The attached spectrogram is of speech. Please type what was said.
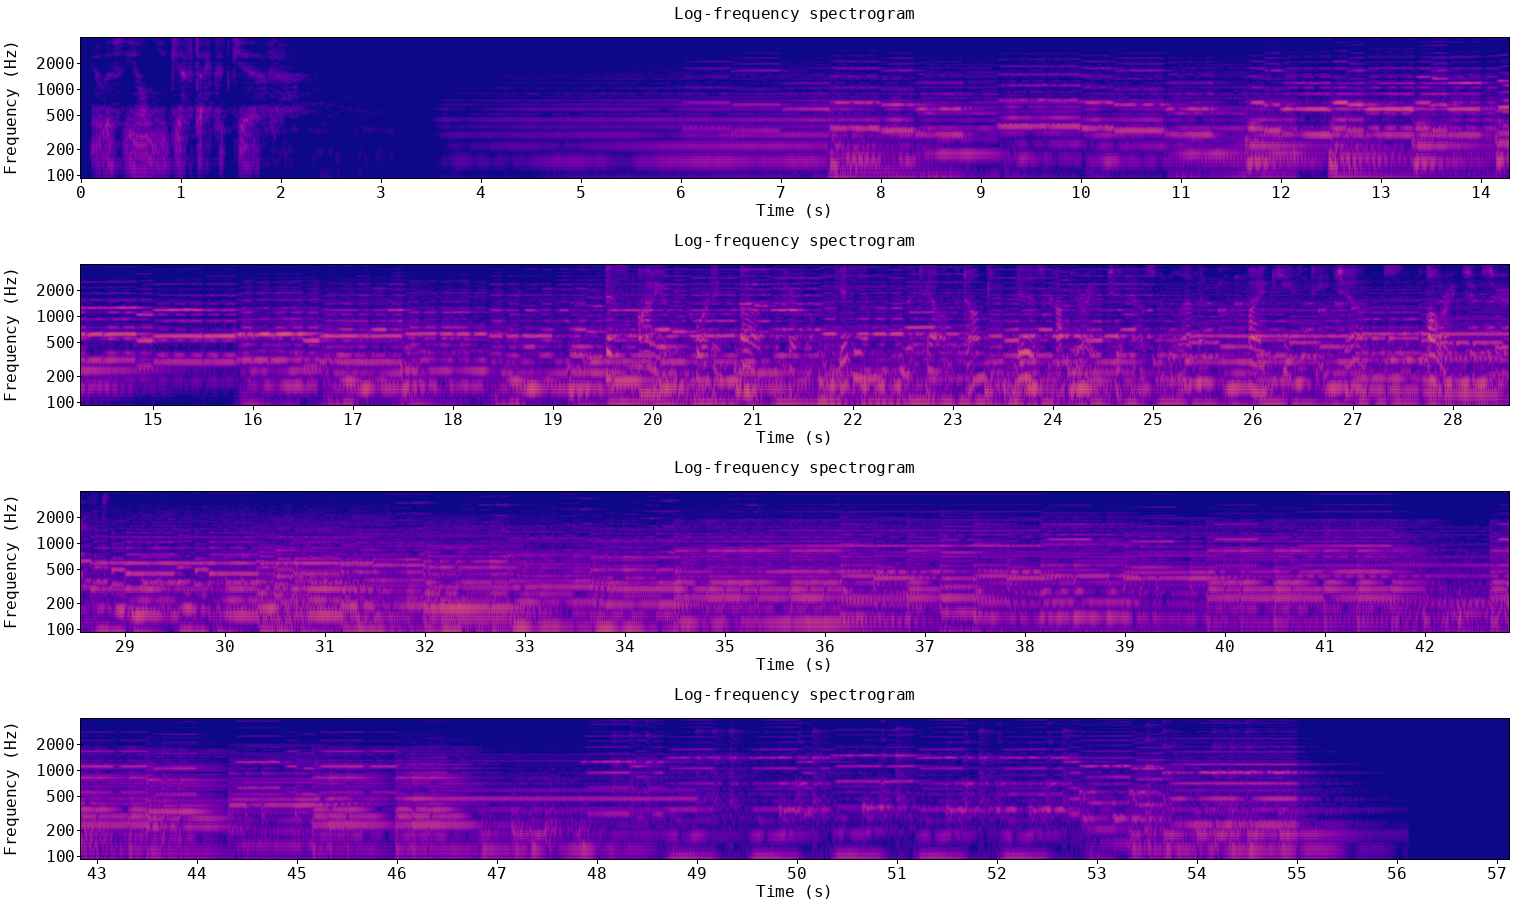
It was the only gift I could give. This audio recording of The Faire Folk of Gideon and The Tale of the Donkey is copyright 2011 by Keith D. Jones. All rights reserved.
